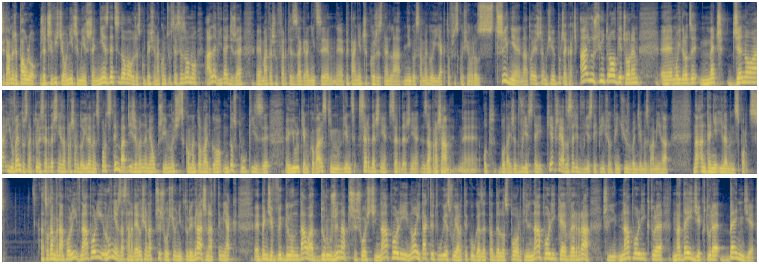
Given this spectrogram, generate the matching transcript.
Czytamy, że Paulo rzeczywiście o niczym jeszcze nie zdecydował, że skupia się na końcówce sezonu, ale widać, że e, ma też oferty z zagranicy. E, pytanie, czy korzystne dla niego samego i jak to wszystko się rozstrzygnie. Na to jeszcze musimy poczekać. A już jutro wieczorem, e, moi drodzy, mecz Genoa-Juventus, na który serdecznie zapraszam do Eleven Sports, tym bardziej, że będę miał przyjemność skomentować go do spółki z Julkiem Kowalskim, więc serdecznie, serdecznie zapraszamy. Od bodajże 21, a w zasadzie 20.55 już będziemy z Wami na, na antenie Eleven Sports. Esportes. A co tam w Napoli? W Napoli również zastanawiają się nad przyszłością niektórych graczy, nad tym, jak e, będzie wyglądała drużyna przyszłości Napoli. No i tak tytułuje swój artykuł Gazeta dello Sport. Il Napoli che verrà, czyli Napoli, które nadejdzie, które będzie.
